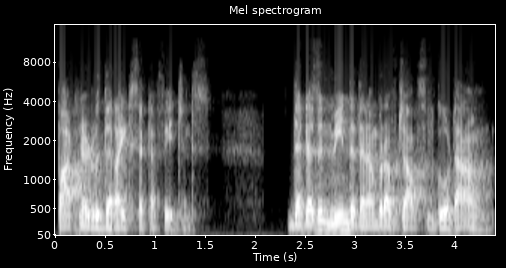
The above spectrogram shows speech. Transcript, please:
partnered with the right set of agents. That doesn't mean that the number of jobs will go down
